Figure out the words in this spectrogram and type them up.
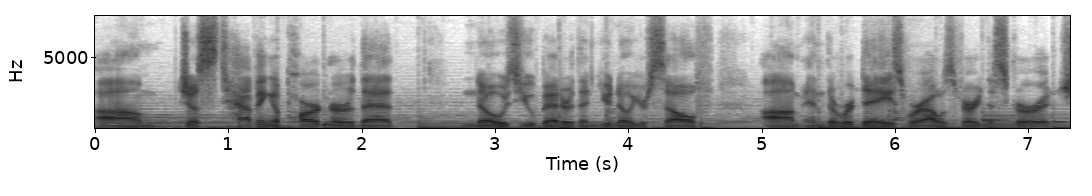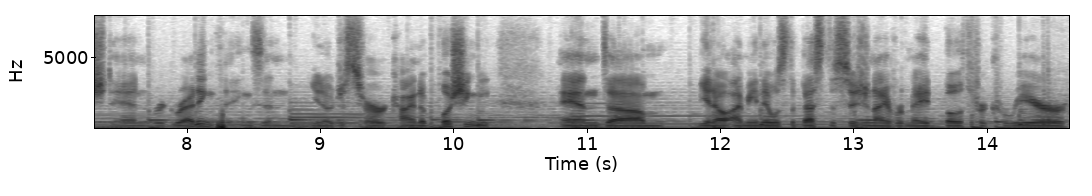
um, just having a partner that knows you better than you know yourself. Um, and there were days where I was very discouraged and regretting things, and you know, just her kind of pushing me. And um, you know, I mean, it was the best decision I ever made, both for career,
